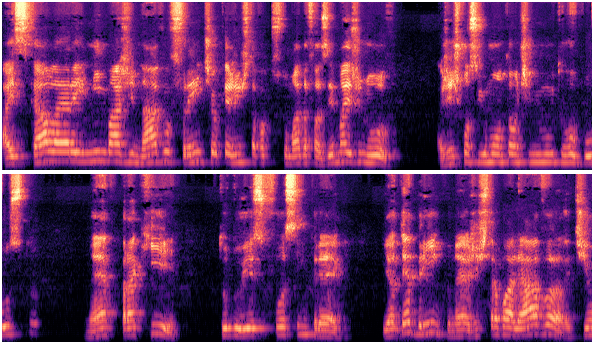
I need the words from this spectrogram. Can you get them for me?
a, escala era inimaginável frente ao que a gente estava acostumado a fazer, mas de novo, a gente conseguiu montar um time muito robusto, né? Para que tudo isso fosse entregue. E eu até brinco, né? A gente trabalhava, tinha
